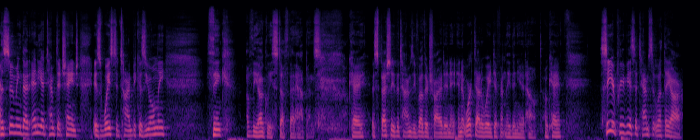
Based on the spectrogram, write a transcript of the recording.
Assuming that any attempt at change is wasted time because you only think of the ugly stuff that happens. okay? Especially the times you've other tried in it and it worked out a way differently than you had hoped, okay? See your previous attempts at what they are.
